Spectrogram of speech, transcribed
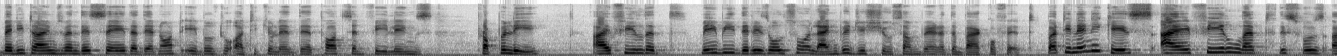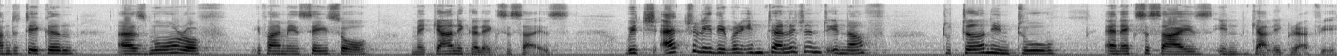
many times when they say that they are not able to articulate their thoughts and feelings properly, I feel that maybe there is also a language issue somewhere at the back of it. But in any case, I feel that this was undertaken as more of, if I may say so, mechanical exercise, which actually they were intelligent enough to turn into an exercise in calligraphy,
